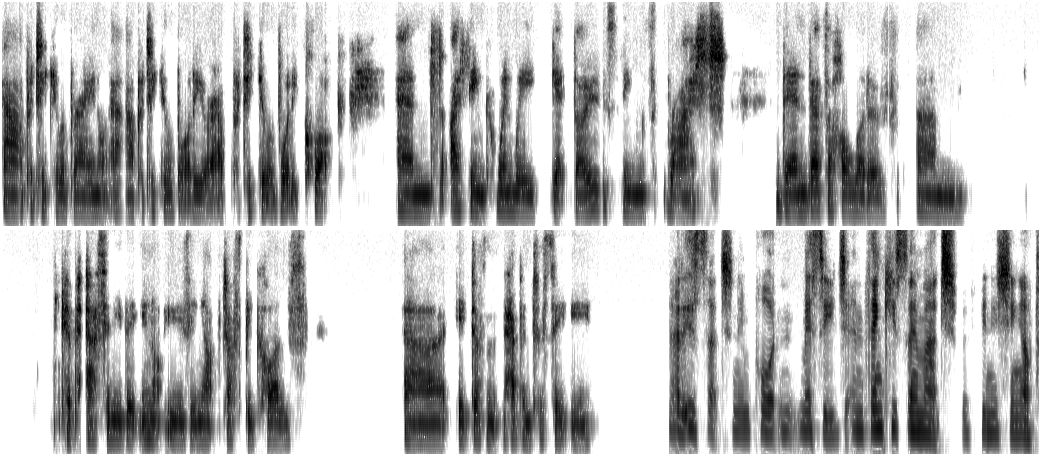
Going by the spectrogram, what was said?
our particular brain or our particular body or our particular body clock. And I think when we get those things right, then that's a whole lot of um, capacity that you're not using up just because uh, it doesn't happen to suit you. That is such an important message. And thank you so much for finishing up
